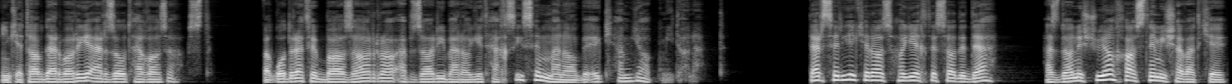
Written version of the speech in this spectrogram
این کتاب درباره عرضه و تقاضا است. و قدرت بازار را ابزاری برای تخصیص منابع کمیاب می داند. در سری کلاس های اقتصاد ده از دانشجویان خواسته می شود که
